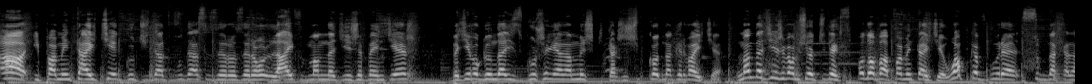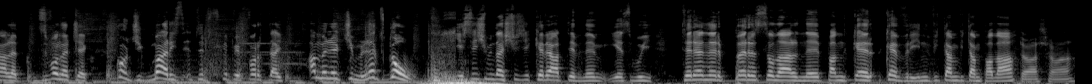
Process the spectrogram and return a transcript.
A i pamiętajcie, godzina 12.00 live, mam nadzieję, że będziesz. Będziemy oglądali zgłoszenia na myszki, także szybko nagrywajcie. Mam nadzieję, że wam się odcinek spodoba. Pamiętajcie, łapka w górę, sub na kanale, dzwoneczek, kodzik Maris i ty w sklepie Fortnite, a my lecimy, let's go! Jesteśmy na świecie kreatywnym, jest mój trener personalny, pan Ke Kevrin. Witam, witam pana. Siema, siema.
